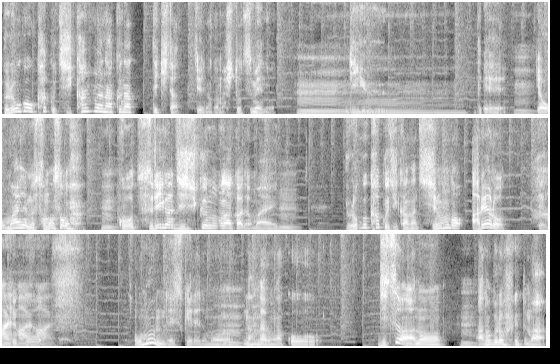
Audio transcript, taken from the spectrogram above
ブログを書く時間がなくなってきたっていうのがまあ1つ目の理由うんでうん。いやお前でもそもそもうん。こう釣りが自粛の中でお前うん。ブログ書く時間なんて死ぬほどあるやろってはい結構思うんですけれども、うん。なんだろうなこう実はあのうん。あのブログってまあ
